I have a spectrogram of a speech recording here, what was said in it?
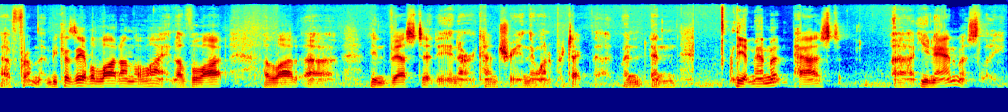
uh, from them because they have a lot on the line, a lot, a lot uh, invested in our country, and they want to protect that. And, and the amendment passed uh, unanimously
